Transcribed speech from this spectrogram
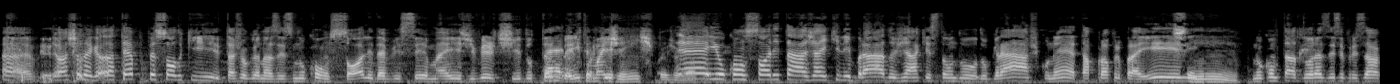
É, eu acho legal, até pro pessoal do que tá jogando às vezes no console, deve ser mais divertido também. É, deve ter mais gente pra jogar. É, e o console tá já equilibrado, já a questão do, do gráfico, né? Tá próprio para ele. Sim. No computador, às vezes você precisava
